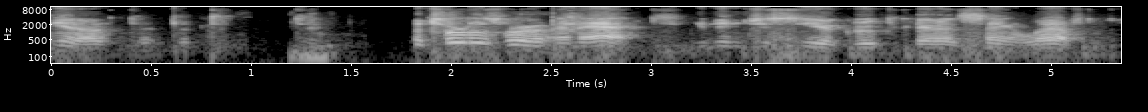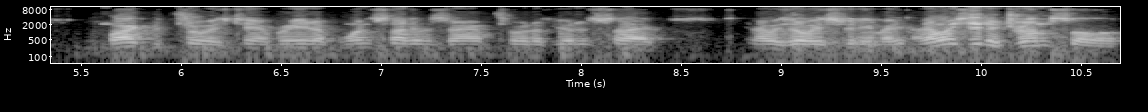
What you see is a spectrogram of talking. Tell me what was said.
You know, the, the, the Turtles were an act. You didn't just see a group there and sing left. Mark would throw his tambourine up one side of his arm, throw it up the other side, and I was always fitting my. I always did a drum solo.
